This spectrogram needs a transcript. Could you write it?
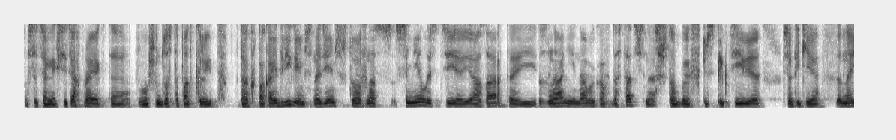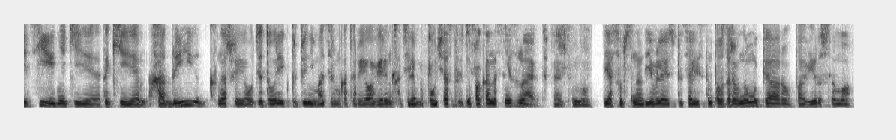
в социальных сетях проекта. В общем, доступ открыт. Так пока и двигаемся. Надеемся, что у нас смелости и азарта, и знаний, и навыков достаточно, чтобы в перспективе все-таки найти некие такие ходы к нашей аудитории, к предпринимателям, которые, я уверен, хотели бы поучаствовать, но пока нас не знают. Поэтому я, собственно, являюсь специалистом по взрывному пиару, по вирусному.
